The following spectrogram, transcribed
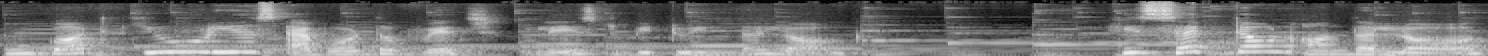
who got curious about the wedge placed between the log. He sat down on the log,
